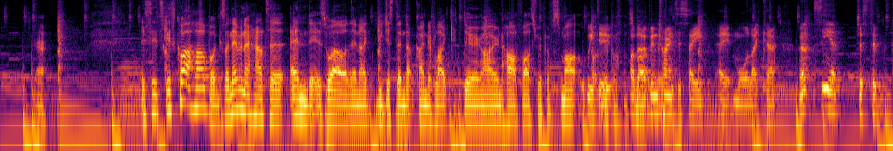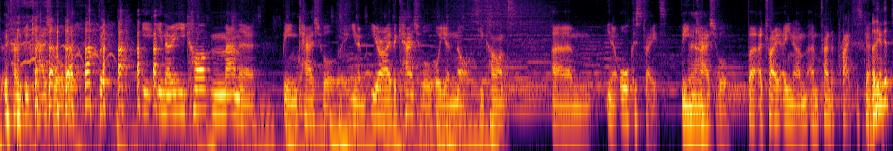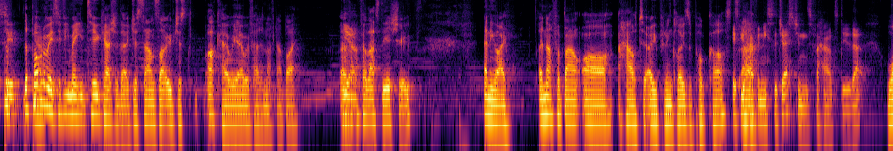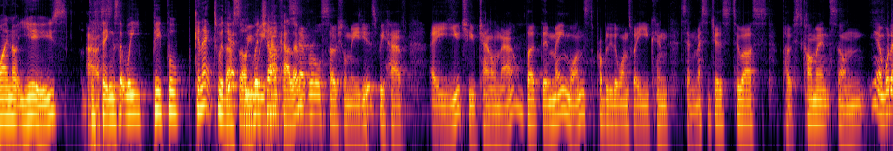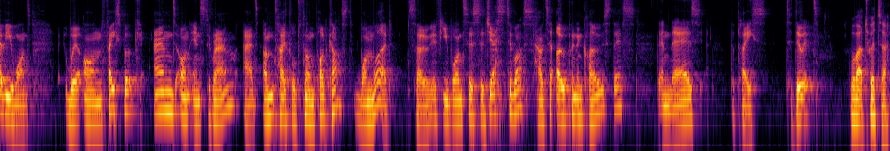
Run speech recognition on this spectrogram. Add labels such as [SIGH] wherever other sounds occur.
Yeah. It's, it's, it's quite a hard one because I never know how to end it as well. And then I, we just end up kind of like doing our own half-assed rip of smart. we do. rip off of Although Smart I've been trying to say it more like, uh, uh, see ya, just to try to be casual. But, but you, you know, you can't manner being casual. You know, you're either casual or you're not. You can't, um, you know, orchestrate being No. casual. But I try, you know, I'm, I'm trying to practice. Going, I think yeah, the, the, the problem yeah. is if you make it too casual, though, it just sounds like we've just okay. Well, yeah, we've had enough now. Bye. I Yeah. feel that's the issue. Anyway, enough about our how to open and close a podcast. If you Uh, have any suggestions for how to do that, why not use the Us. things that we people connect with us on, we, which we are have Callum? several social medias. We have a YouTube channel now, but the main ones, probably the ones where you can send messages to us, post comments on, you know, whatever you want. We're on Facebook and on Instagram at Untitled Film Podcast, one word. So if you want to suggest to us how to open and close this, then there's the place to do it. What about Twitter?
